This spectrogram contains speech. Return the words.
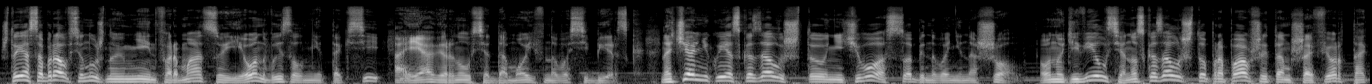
что я собрал всю нужную мне информацию и он вызвал мне такси, а я вернулся домой в Новосибирск. Начальнику я сказал, что ничего особенного не нашел. Он удивился, но сказал, что пропавший там шофер так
